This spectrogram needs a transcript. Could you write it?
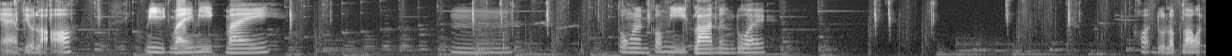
แอบอยู่เหรอ มีอีกไหมมีอีกไหมอืม ตรงนั้นก็มีอีกร้านหนึ่งด้วย ขอดูรอบๆก่อน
